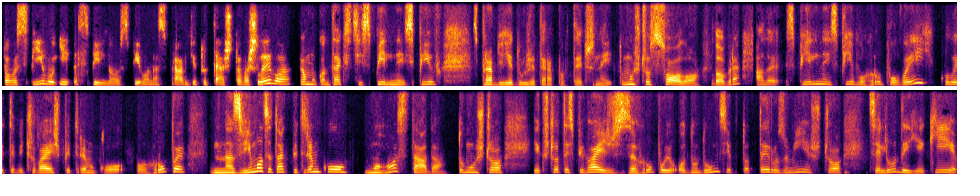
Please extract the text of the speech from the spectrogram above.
того співу і спільного співу. Насправді тут теж то важливо. В цьому контексті спільний спів справді є дуже терапевтичний, тому що соло добре, але спільний спів груповий, коли ти відчуваєш підтримку групи, назвімо це так, підтримку мого стада. Тому що якщо ти співаєш з групою однодумців, то ти розумієш, що це люди, які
